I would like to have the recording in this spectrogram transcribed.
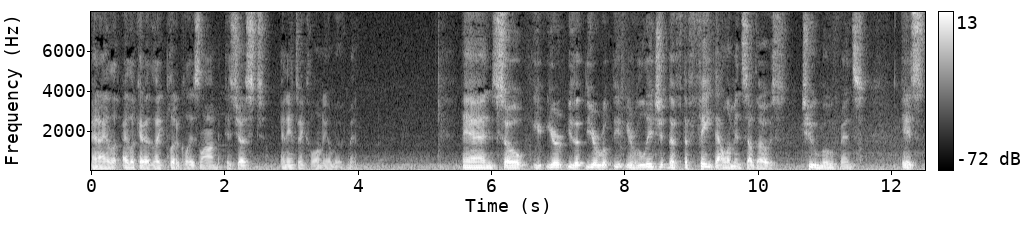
and I I look at it like political Islam is just an anti-colonial movement. And so your your your your religion, the the faith elements of those two movements, is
